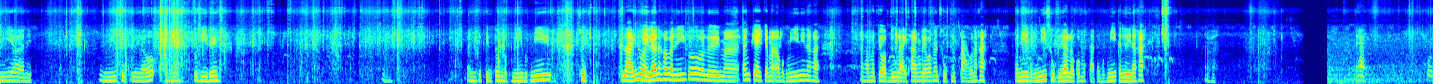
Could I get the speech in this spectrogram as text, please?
มีอันนี้อันนี้สุกแล้วพอดีเลยอันนี้จะเป็นต้นบักมีบักมีสุกหลายหน่วยแล้วนะคะ วันนี้ก็เลยมาตั้งใจจะมาเอาบักมีนี่นะคะ นะคะ มาจอบดูหลายครั้งแล้วว่ามันสุกหรือเปล่านะคะวันนี้แต่มีสุกแล้วเราก็มาตัดแต่บักมีกันเลยนะคะนะคะคน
